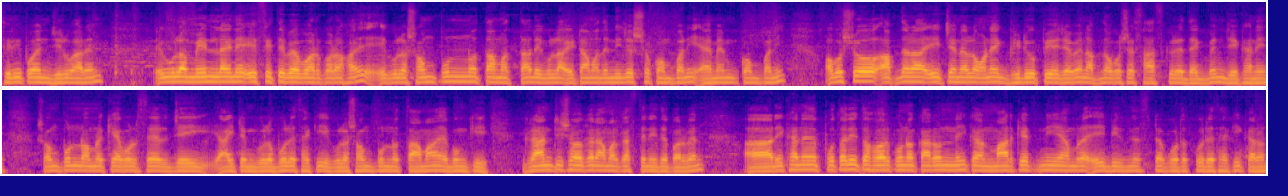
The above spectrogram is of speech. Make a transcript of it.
three point zero R M এগুলা মেন লাইনে এসিতে ব্যবহার করা হয়। এগুলা সম্পূর্ণ তামার তার এগুলা, এটা আমাদের নিজস্ব কোম্পানি এম এম কোম্পানি অবশ্য আপনারা এই চ্যানেলে অনেক ভিডিও পেয়ে যাবেন। আপনি অবশ্যই সার্চ করে দেখবেন যেখানে সম্পূর্ণ আমরা কেবলসের যেই আইটেমগুলো বলে থাকি, এগুলো সম্পূর্ণ তামা এবং কি গ্যারান্টি সহকারে আমার কাছ থেকে নিতে পারবেন। আর এখানে প্রতারিত হওয়ার কোনো কারণ নেই, কারণ মার্কেট নিয়ে আমরা এই বিজনেসটা করে থাকি। কারণ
